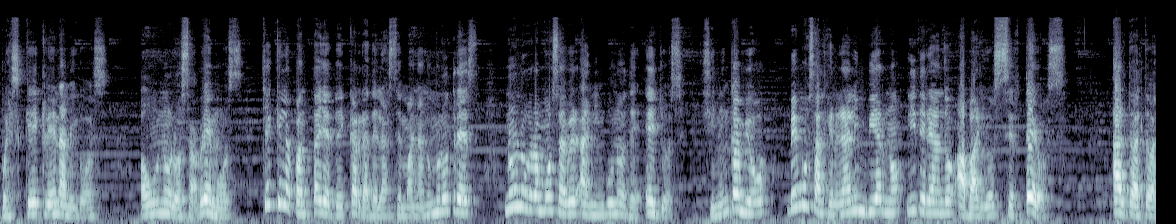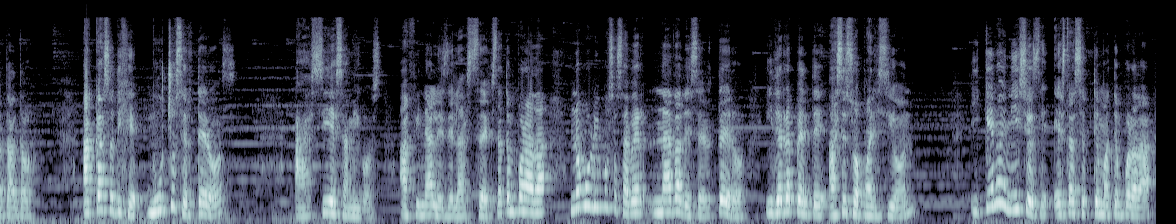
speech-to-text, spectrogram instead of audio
Pues ¿qué creen amigos? Aún no lo sabremos, ya que en la pantalla de carga de la semana número 3 no logramos saber a ninguno de ellos, sin en cambio vemos al general invierno liderando a varios certeros. Alto, alto, alto, alto. ¿Acaso dije muchos certeros? Así es amigos, a finales de la sexta temporada no volvimos a saber nada de certero y de repente hace su aparición. ¿Y que no inicios de esta séptima temporada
